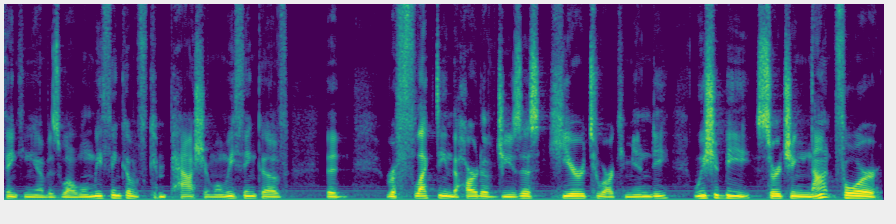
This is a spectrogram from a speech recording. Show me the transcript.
thinking of as well. When we think of compassion, when we think of the reflecting the heart of Jesus here to our community, we should be searching not for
